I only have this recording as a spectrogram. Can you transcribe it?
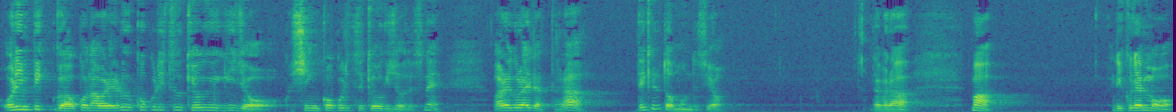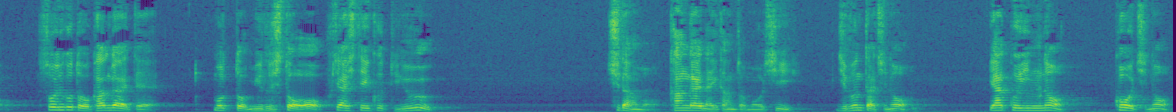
オリンピックが行われる国立競技場新国立競技場ですね。あれぐらいだったらできると思うんですよ。だからまあ陸連もそういうことを考えてもっと見る人を増やしていくっていう手段を考えないかんと思うし自分たちの役員のコーチの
